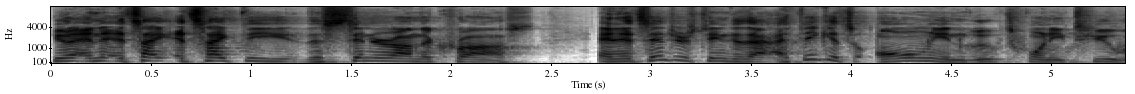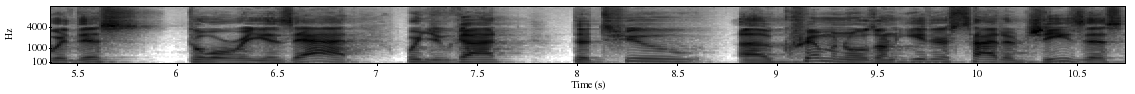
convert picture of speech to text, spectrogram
You know, and it's like, it's like the, the sinner on the cross. And it's interesting because I think it's only in Luke 22 where this story is at, where you've got the two uh, criminals on either side of Jesus,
